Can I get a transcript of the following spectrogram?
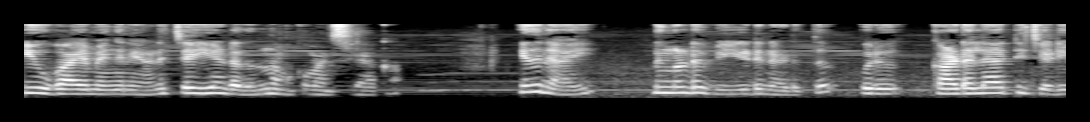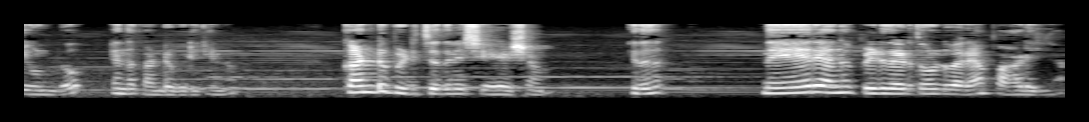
ഈ ഉപായം എങ്ങനെയാണ് ചെയ്യേണ്ടതെന്ന് നമുക്ക് മനസ്സിലാക്കാം. ഇതിനായി നിങ്ങളുടെ വീടിനടുത്ത് ഒരു കടലാറ്റി ചെടി ഉണ്ടോ എന്ന് കണ്ടുപിടിക്കണം. കണ്ടുപിടിച്ചതിന് ശേഷം ഇത് നേരെ അങ്ങ് പിഴുതെടുത്തുകൊണ്ട് വരാൻ പാടില്ല.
